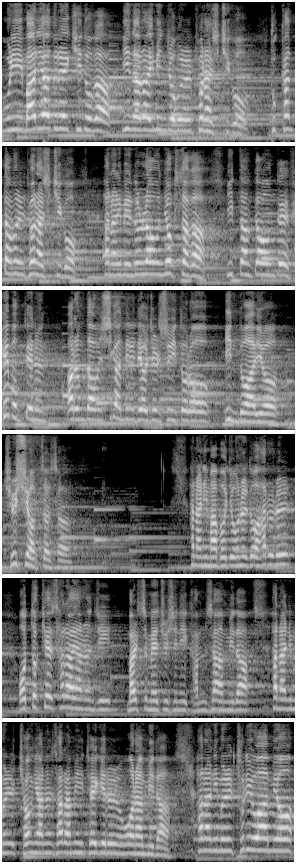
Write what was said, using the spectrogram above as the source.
우리 마리아들의 기도가 이 나라의 민족을 변화시키고 북한 땅을 변화시키고 하나님의 놀라운 역사가 이 땅 가운데 회복되는 아름다운 시간들이 되어질 수 있도록 인도하여 주시옵소서. 하나님 아버지 오늘도 하루를 어떻게 살아야 하는지 말씀해 주시니 감사합니다. 하나님을 경외하는 사람이 되기를 원합니다. 하나님을 두려워하며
